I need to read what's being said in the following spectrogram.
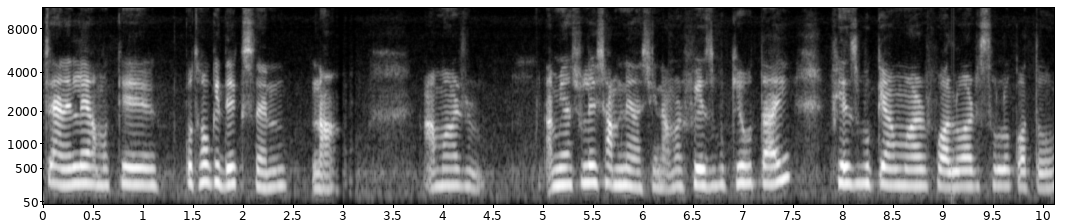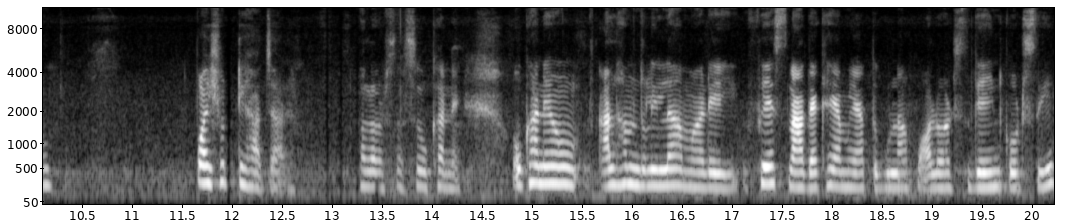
চ্যানেলে আমাকে কোথাও কি দেখছেন? না। আমার, আমি আসলে সামনে আসি না। আমার ফেসবুকেও তাই। ফেসবুকে আমার ফলোয়ার্স হলো কত? পঁয়ষট্টি হাজার ফলোয়ার্স আছে ওখানে। ওখানেও আলহামদুলিল্লাহ আমার এই ফেস না দেখে আমি এতগুলা ফলোয়ার্স গেইন করছি।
